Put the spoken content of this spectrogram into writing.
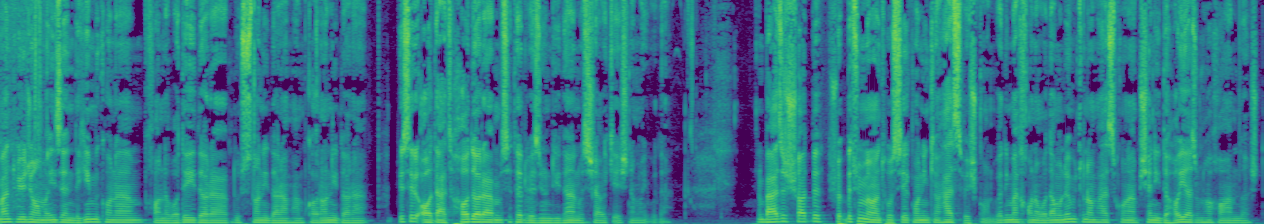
من توی جامعه زندگی می‌کنم خانواده ای دارم دوستانی دارم همکارانی دارم. یه سری عادت ها دارم مثل تلویزیون دیدن مثل شبکه اجتماعی بودن. بعضی شاید بتونیم به من توصیه کنین که حذفش کن ولی من خانواده‌مو نمی‌تونم حذف کنم شنیده هایی از اونها خواهم داشت.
